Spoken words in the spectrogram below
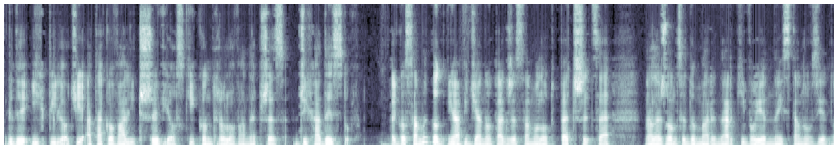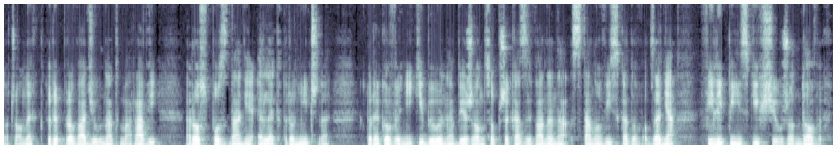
gdy ich piloci atakowali trzy wioski kontrolowane przez dżihadystów. Tego samego dnia widziano także samolot P-3C należący do marynarki wojennej Stanów Zjednoczonych, który prowadził nad Marawi rozpoznanie elektroniczne, którego wyniki były na bieżąco przekazywane na stanowiska dowodzenia filipińskich sił rządowych.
